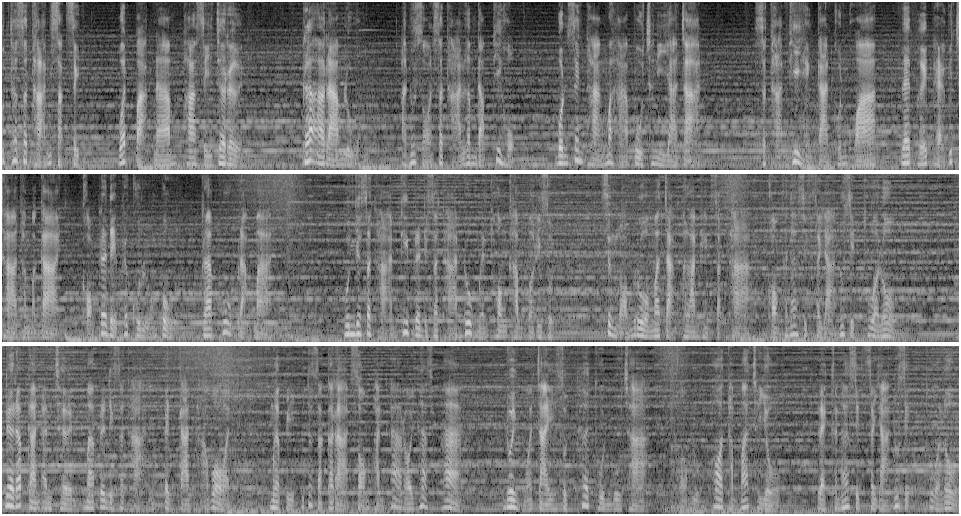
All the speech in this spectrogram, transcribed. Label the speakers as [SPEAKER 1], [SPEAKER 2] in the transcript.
[SPEAKER 1] พุทธสถานศักดิ์สิทธิ์ วัดปากน้ำภาษีเจริญ พระอารามหลวง อนุสรสถานลำดับที่ 6 บนเส้นทางมหาปูชนียาจารย์ สถานที่แห่งการค้นคว้า และเผยแผ่วิชาธรรมกายของพระเดชพระคุณหลวงปู่ พระผู้ปราบมารบุญยสถานที่ประดิษฐานรูปเหมือนทองคำบริสุทธิ์ ซึ่งหลอมรวมมาจากพลังแห่งศรัทธาของคณะศิษยานุศิษย์ทั่วโลก ได้รับการอัญเชิญมาประดิษฐานเป็นการถาวร เมื่อปีพุทธศักราช 2555 ด้วยหัวใจสุดเทิดทูนบูชาของหลวงพ่อธรรมชโย และคณะศิษยานุศิษย์ทั่วโลก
